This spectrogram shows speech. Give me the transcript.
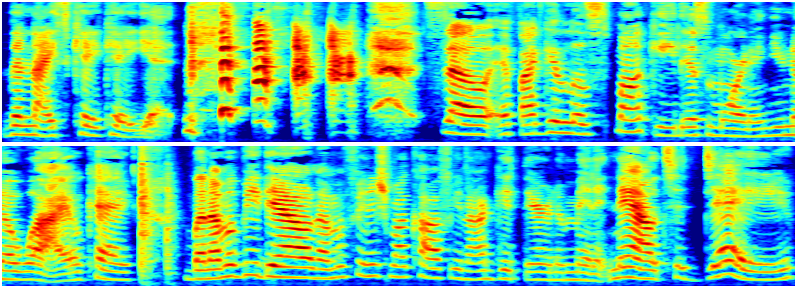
the nice KK yet. so if I get a little spunky this morning, you know why, okay? But I'm going to be down. I'm going to finish my coffee and I'll get there in a minute. Now, today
